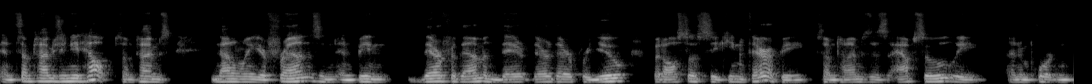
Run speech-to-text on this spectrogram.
and sometimes you need help. Sometimes not only your friends and, and being there for them and they're, they're there for you, but also seeking therapy sometimes is absolutely an important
